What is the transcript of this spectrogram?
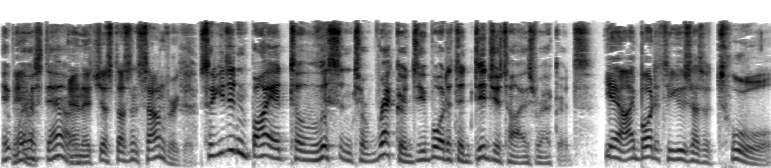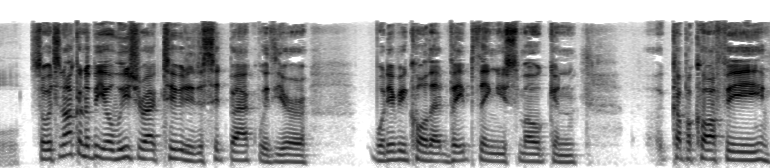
It Yeah. wears down. and it just doesn't sound very good. so you didn't buy it to listen to records. You bought it to digitize records. Yeah, I bought it to use as a tool. So it's not going to be a leisure activity to sit back with your whatever you call that vape thing you smoke and a cup of coffee,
